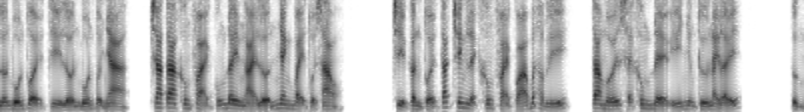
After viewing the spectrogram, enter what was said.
lớn bốn tuổi thì lớn bốn tuổi nha, cha ta không phải cũng đây ngài lớn nhanh bảy tuổi sao? Chỉ cần tuổi tác t r ê n lệch không phải quá bất hợp lý, ta mới sẽ không để ý những thứ này đấy. Ừ m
